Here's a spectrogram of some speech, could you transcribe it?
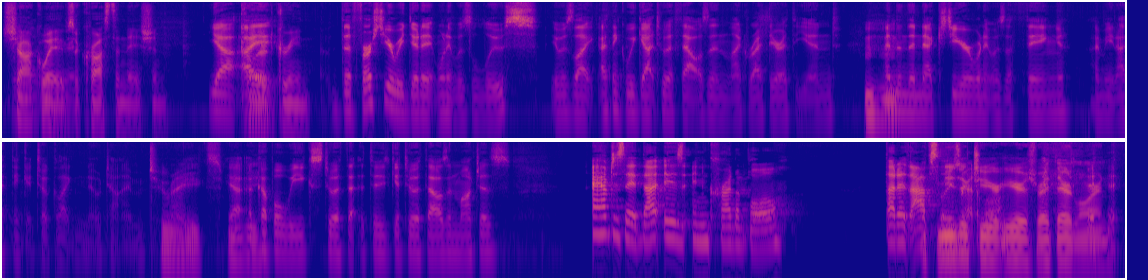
Shockwaves across the nation, Yeah, colored I green. the first year we did it when it was loose, it was like I think we got to a thousand like right there at the end. Mhm. And then the next year when it was a thing, I mean, I think it took like no time. two right? weeks. Yeah, maybe. a couple weeks to a th- to get to a thousand matchas. I have to say that is incredible. That is That's absolutely music to your ears right there, Lauren.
